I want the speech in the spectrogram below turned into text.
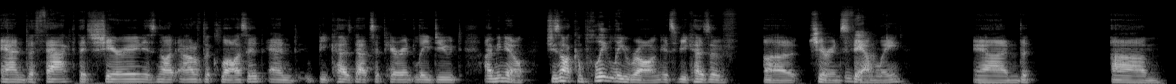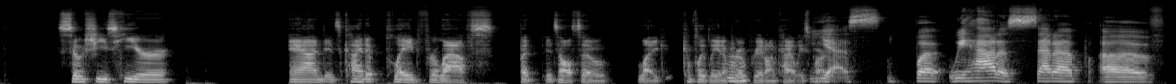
and the fact that Sharon is not out of the closet and because that's apparently due I mean, you know, she's not completely wrong. It's because of uh Sharon's Yeah. family. And um so she's here and it's kind of played for laughs, but it's also like completely inappropriate on Kylie's part. Yes, but we had a setup of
